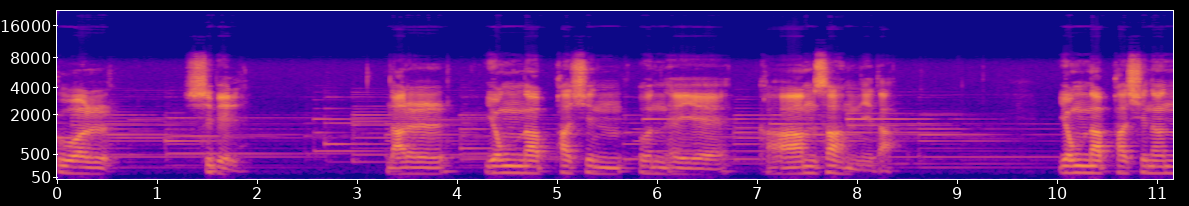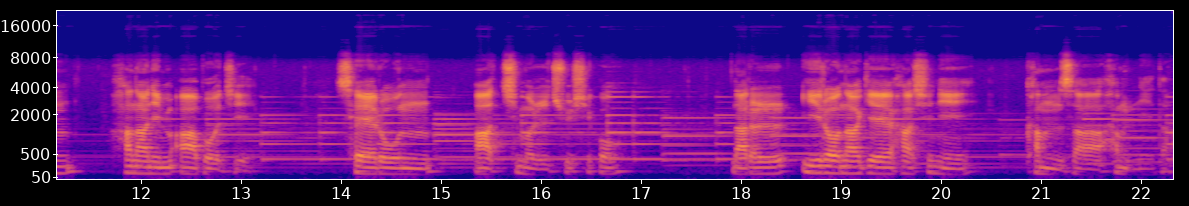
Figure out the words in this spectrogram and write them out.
9월 10일 나를 용납하신 은혜에 감사합니다. 용납하시는 하나님 아버지 새로운 아침을 주시고 나를 일어나게 하시니 감사합니다.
